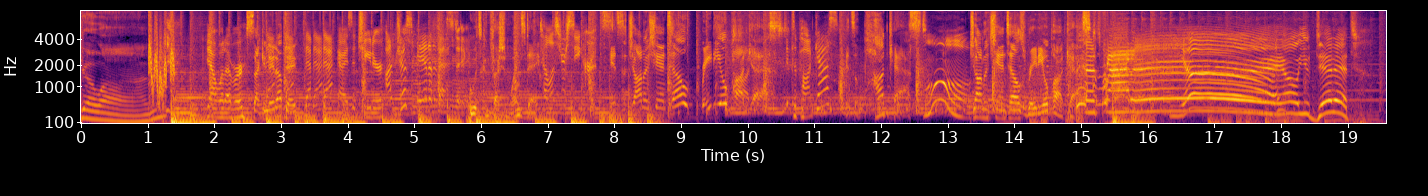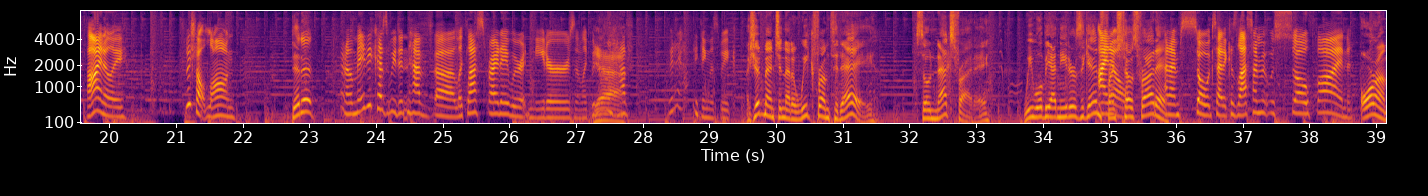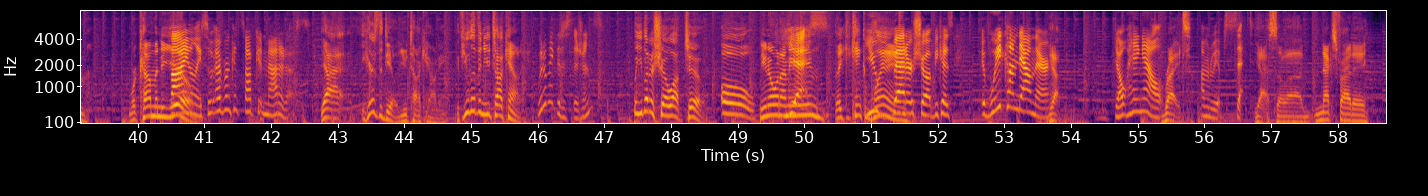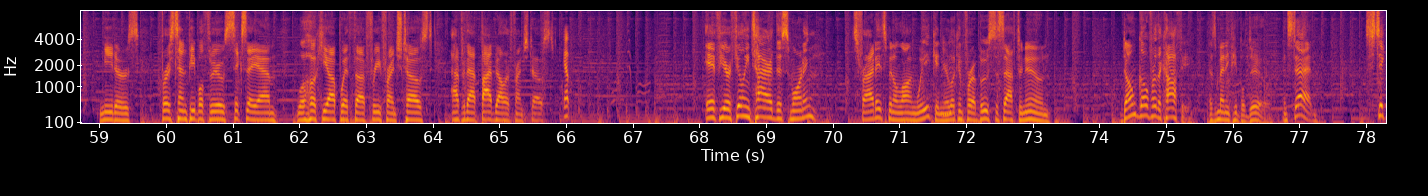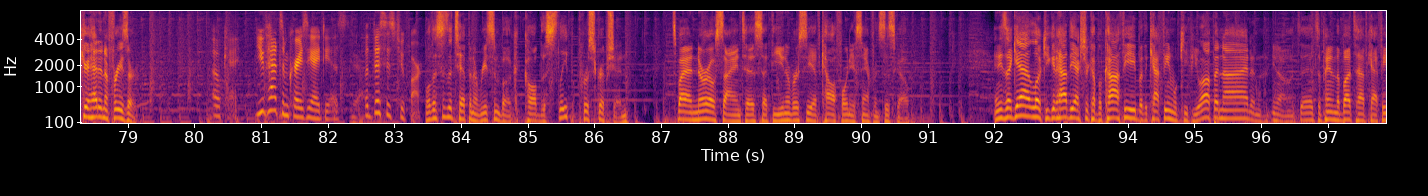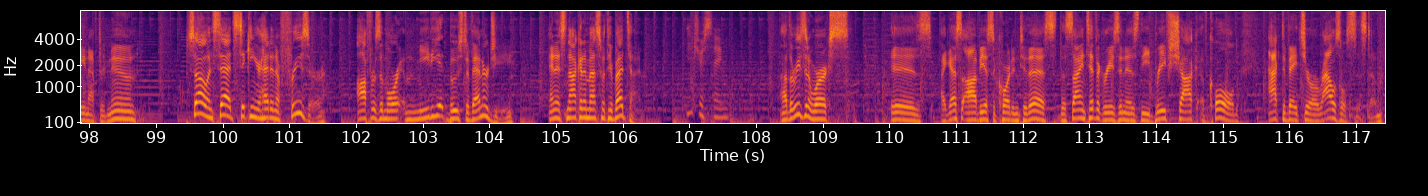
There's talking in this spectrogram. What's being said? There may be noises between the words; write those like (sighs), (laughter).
Go on. Yeah, whatever. Second date update. That, that guy's a cheater. I'm just manifesting. Ooh, it's Confession Wednesday. Tell us your secrets. It's the Jon and Chantel Radio Podcast. It's a podcast? It's a podcast. Oh. Jon and Chantel's Radio Podcast. It's Friday! Yo! Oh, you did it. Finally. We felt long. Did it? I don't know, maybe because we didn't have, uh, like last Friday, we were at Neaters and like we Yeah. didn't have, we didn't have anything this week. I should mention that a week from today, so next Friday, we will be at Neaters again, I French know. Toast Friday. And I'm so excited because last time it was so fun. Orem, we're coming to you. Finally. So everyone can stop getting mad at us. Yeah, here's the deal, Utah County. If you live in Utah County, We don't make the decisions. but you better show up too. Oh. You know what I mean? Yes. Like you can't complain. You better show up because if we come down there, Yeah, don't hang out, right. I'm going to be upset. Yeah, so uh, next Friday, Neaters. First 10 people through, 6 a.m. We'll hook you up with uh, free French toast. After that, $5 French toast. Yep. If you're feeling tired this morning, it's Friday, it's been a long week, and you're Mm-hmm. looking for a boost this afternoon, don't go for the coffee, as many people do. Instead, stick your head in a freezer. Okay. You've had some crazy ideas, Yeah. but this is too far. Well, this is a tip in a recent book called The Sleep Prescription. It's by a neuroscientist at the University of California, San Francisco. And he's like, Yeah, look, you could have the extra cup of coffee, but the caffeine will keep you up at night. And, you know, it's, it's a pain in the butt to have caffeine after noon. So instead, sticking your head in a freezer offers a more immediate boost of energy, and it's not going to mess with your bedtime. Interesting. Uh, the reason it works is, I guess, obvious according to this. The scientific reason is the brief shock of cold activates your arousal system.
